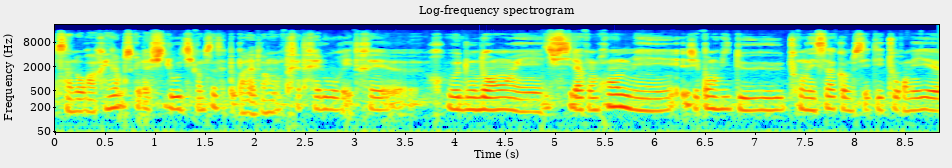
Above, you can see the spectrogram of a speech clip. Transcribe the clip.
ça n'aura rien, parce que la philo dit comme ça, ça peut paraître vraiment très très lourd et très redondant et difficile à comprendre, mais j'ai pas envie de tourner ça comme c'était tourné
